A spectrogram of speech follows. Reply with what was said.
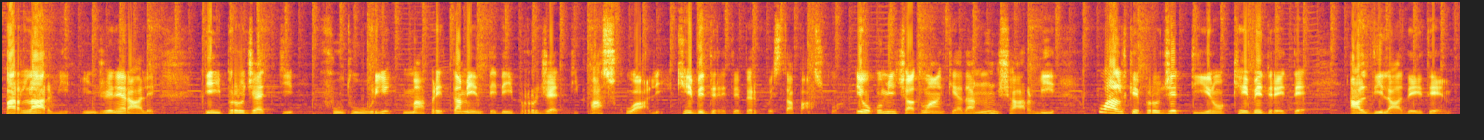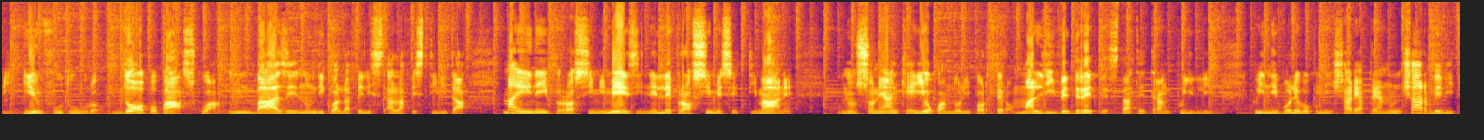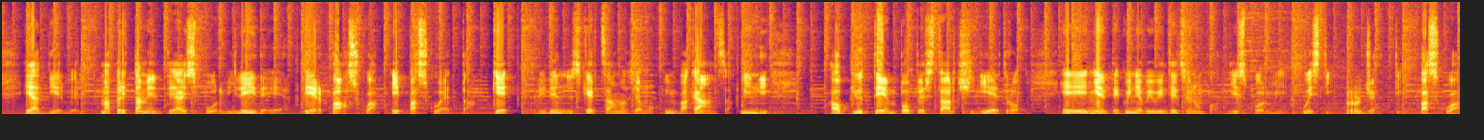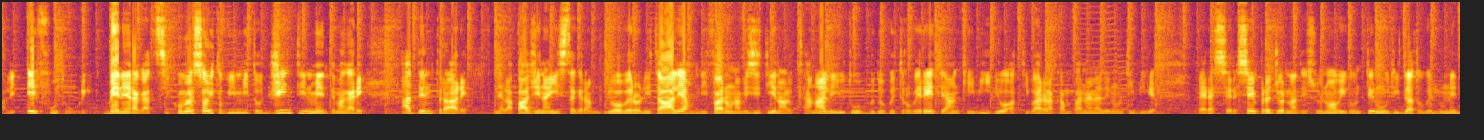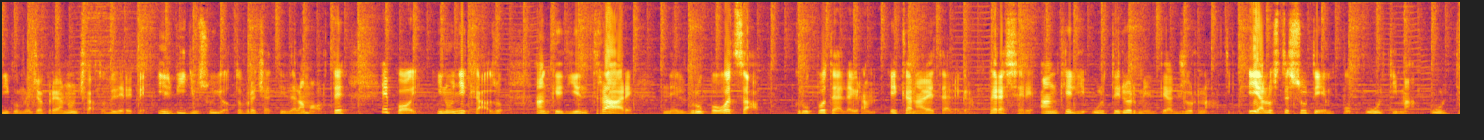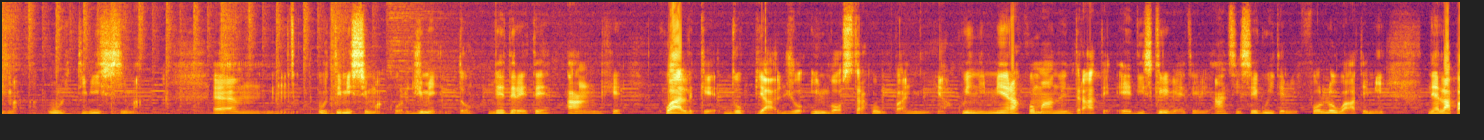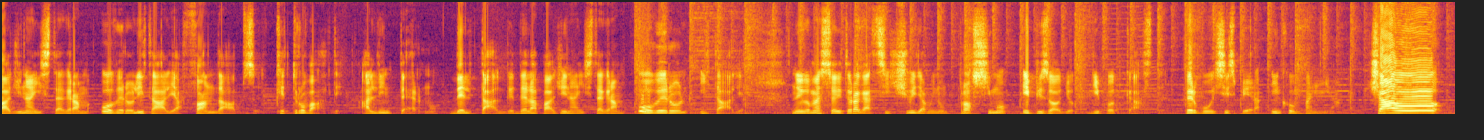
parlarvi in generale dei progetti futuri, ma prettamente dei progetti pasquali che vedrete per questa Pasqua. E ho cominciato anche ad annunciarvi qualche progettino che vedrete al di là dei tempi, in futuro, dopo Pasqua, in base, non dico alla, fel- alla festività, ma nei prossimi mesi, nelle prossime settimane. Non so neanche io quando li porterò, ma li vedrete, state tranquilli. Quindi volevo cominciare a preannunciarveli e a dirveli, ma prettamente a esporvi le idee per Pasqua e Pasquetta, che ridendo e scherzando siamo in vacanza, quindi ho più tempo per starci dietro. E niente, quindi avevo intenzione un po' di esporvi questi progetti pasquali e futuri. Bene ragazzi, come al solito vi invito gentilmente magari ad entrare nella pagina Instagram di Overall Italia, di fare una visitina al canale YouTube dove troverete anche i video, attivare la campanella delle notifiche per essere sempre aggiornati sui nuovi contenuti, dato che lunedì come già preannunciato vedrete il video sugli 8 precetti della morte e poi in ogni caso anche di entrare nel gruppo WhatsApp gruppo Telegram e canale Telegram per essere anche lì ulteriormente aggiornati. E allo stesso tempo, ultima, ultima, ultimissima, ehm, ultimissimo accorgimento, vedrete anche qualche doppiaggio in vostra compagnia. Quindi mi raccomando entrate ed iscrivetevi, anzi seguitemi, followatemi nella pagina Instagram Overall Italia Fandubs che trovate all'interno del tag della pagina Instagram Overall Italia. Noi come al solito ragazzi ci vediamo in un prossimo episodio di podcast. Per voi si spera in compagnia. Ciao!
